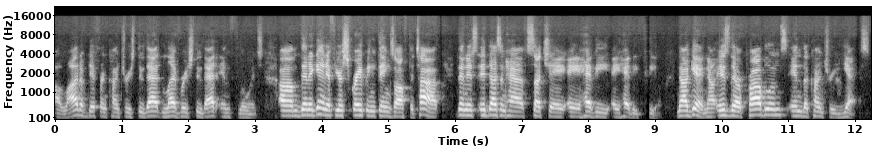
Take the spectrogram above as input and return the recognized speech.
a, lot of different countries through that leverage, through that influence, um, then again, if you're scraping things off the top, then it doesn't have such a, a heavy a heavy feel. Now, again, now is there problems in the country? Yes.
